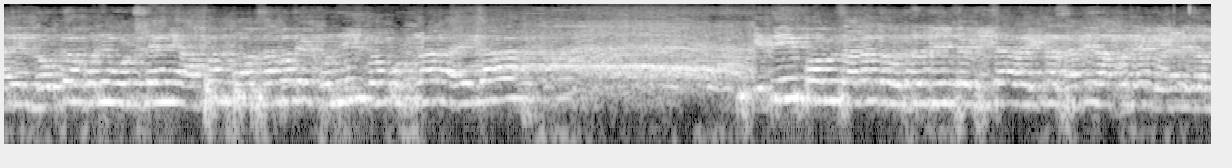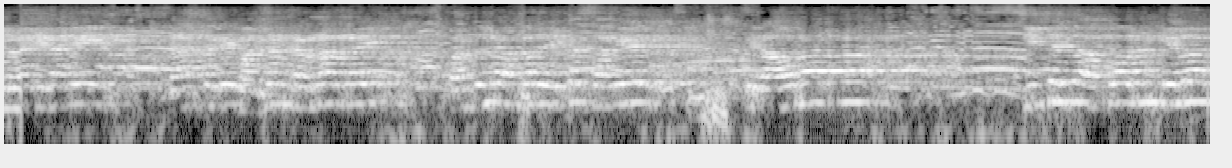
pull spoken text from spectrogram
आणि लोक कोणी उठले नाही आपण पावसामध्ये कोणी उठणार आहे का? किती पाऊस आला तर उद्धवजींचे विचार ऐकण्यासाठीच आपण या ठिकाणी जमलो या ठिकाणी जास्त काही भाषण करणार नाही परंतु मी आपल्याला एकच सांगेल की रावणाला सीतेचं अपहरण केलं.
